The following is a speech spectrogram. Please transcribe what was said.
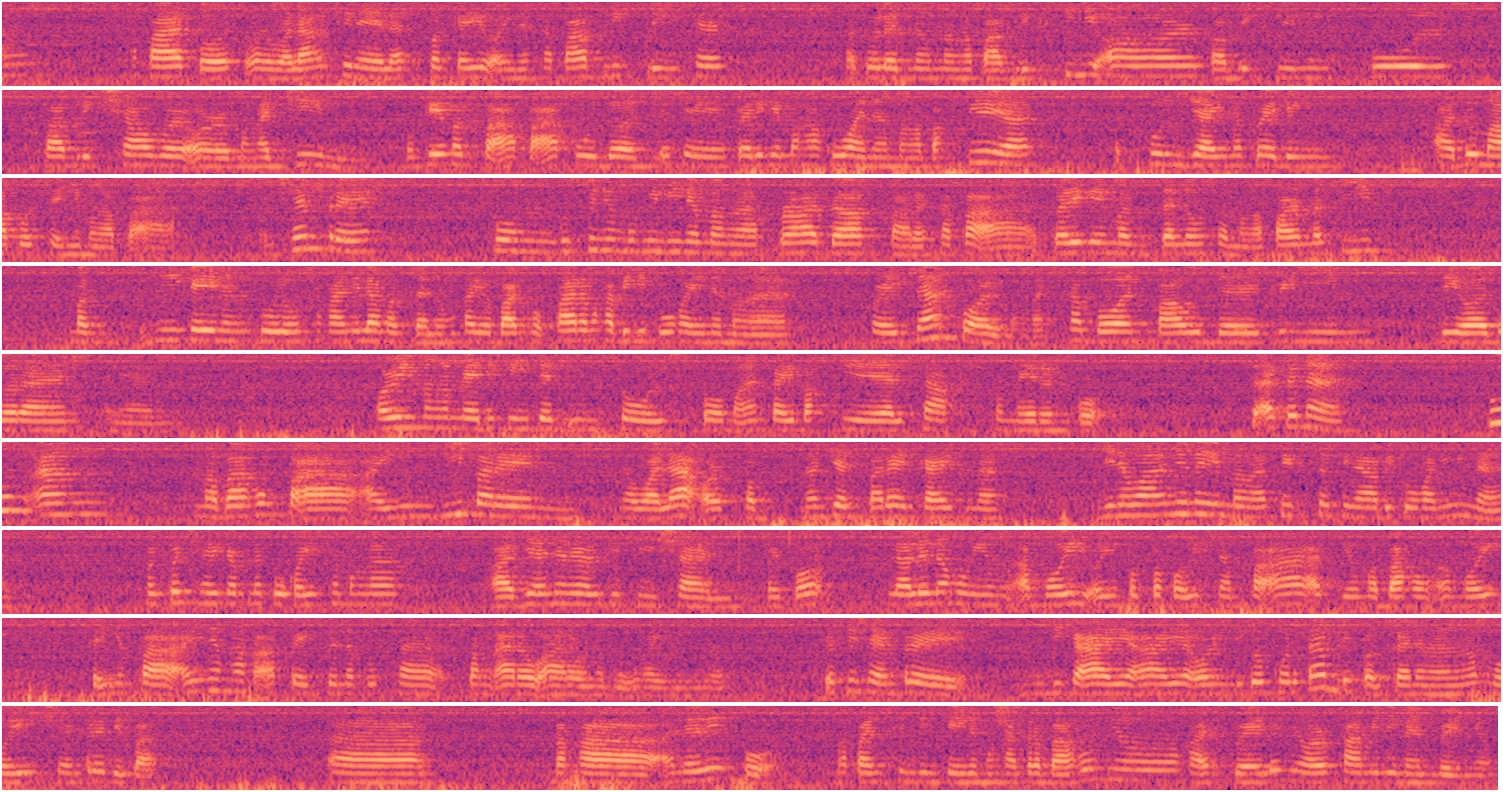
sapatos or walang tsinelas pag kayo ay nasa public places katulad ng mga public CR, public swimming pool, public shower, or mga gym. Huwag kayo magpaa-paa po doon kasi pwede kayo makakuha ng mga bacteria at fungi na pwedeng ah, dumapos sa inyong mga paa. And syempre, kung gusto nyo bumili ng mga product para sa paa, pwede kayong magtanong sa mga pharmacist maghingi kayo ng tulong sa kanila, magtanong kayo bago, para makabili po kayo ng mga, for example, mga sabon, powder, cream, deodorant, ayan. Or yung mga medicated insoles po, mga antibacterial socks kung meron po. So, ito na. Kung ang mabahong paa ay hindi pa rin nawala or pa, nandyan pa rin kahit na ginawa nyo na yung mga tips na sinabi ko kanina, magpa-check up na po kayo sa mga ah, general physician. Okay po? Lalo na kung yung amoy o yung pagpapawis ng paa at yung mabahong amoy sa inyong paa ay nakaka-apekto na po sa pang-araw-araw na buhay ninyo. Kasi syempre, hindi ka aya-aya or hindi komportable pagka nangangamoy, syempre, di ba? Ah, baka ano rin po, mapansin din kayo ng mga katrabaho nyo, kaeskwela nyo, or family member nyo.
